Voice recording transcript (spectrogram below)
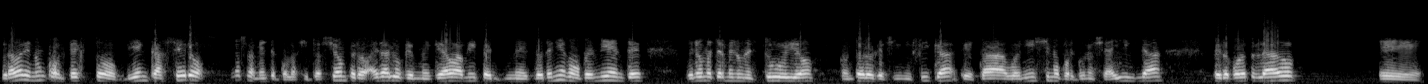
grabar en un contexto bien casero, no solamente por la situación, pero era algo que me quedaba a mí, me, lo tenía como pendiente, de no meterme en un estudio, con todo lo que significa, que está buenísimo porque uno se aísla, pero por otro lado, eh,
